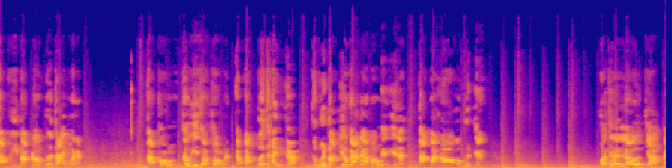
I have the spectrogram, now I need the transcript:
พรรคพี่พรรคน้องเพื่อไทยหมดอะพรรคของทวีสอดส่องนะกับพรรคเพื่อไทยมันก็ก็เหมือนพรรคเดียวกันนะมองง่ายๆนะพรรควันนอก็เหมือนกัน เพราะฉะนั้นเราจะไป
